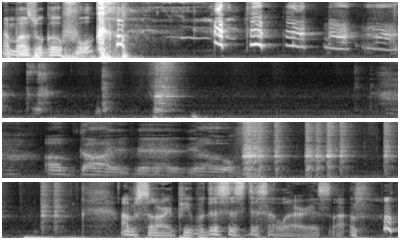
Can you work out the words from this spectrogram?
I might as well go full. I'm dying, man. Yo. I'm sorry, people. This is this hilarious.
